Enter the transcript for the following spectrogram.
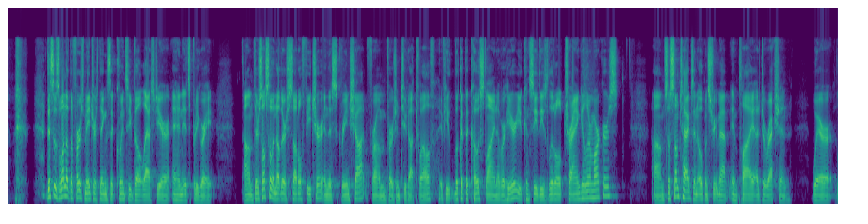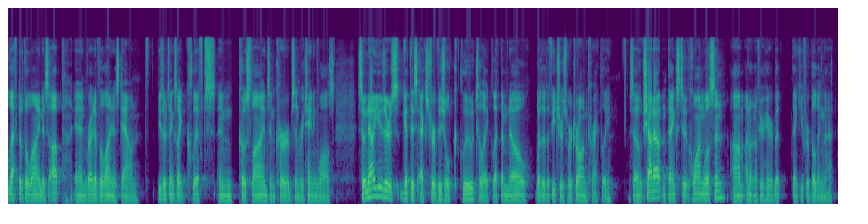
this was one of the first major things that Quincy built last year, and it's pretty great. Um, there's also another subtle feature in this screenshot from version 2.12. If you look at the coastline over here, you can see these little triangular markers. Um, so some tags in OpenStreetMap imply a direction where left of the line is up and right of the line is down. These are things like cliffs and coastlines and curbs and retaining walls. So now users get this extra visual clue to like let them know whether the features were drawn correctly. So shout out and thanks to Juan Wilson. Um, I don't know if you're here, but thank you for building that.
